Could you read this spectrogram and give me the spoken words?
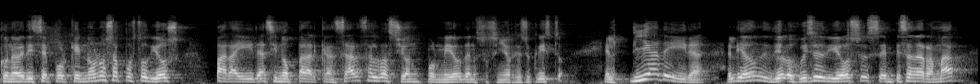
5.9 dice, porque no nos ha puesto Dios para ira, sino para alcanzar salvación por medio de nuestro Señor Jesucristo el día de ira, el día donde los juicios de Dios empiezan a derramar,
